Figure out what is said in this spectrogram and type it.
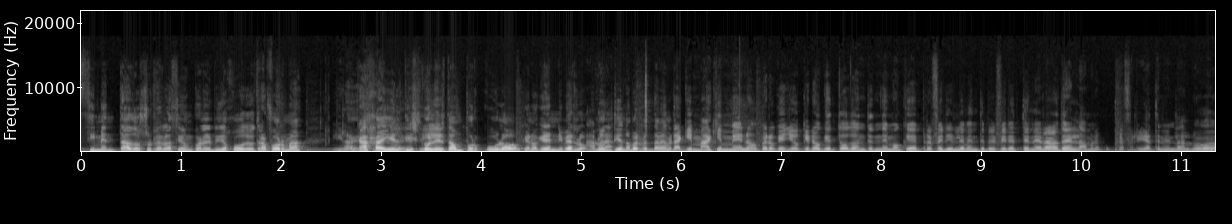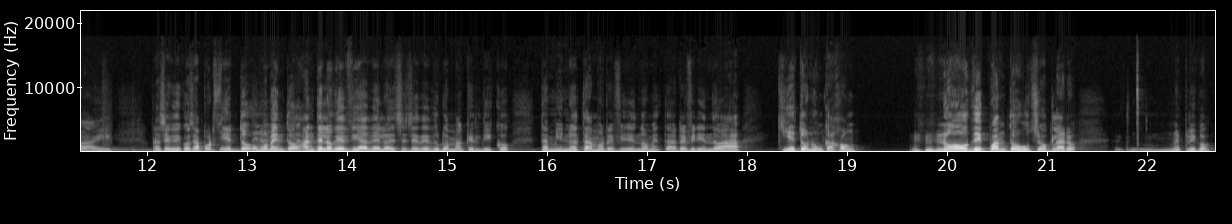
cimentado su relación con el videojuego de otra forma y la Pues caja sí, y el pues disco sí. les da un por culo que no quieren ni verlo. lo entiendo perfectamente. Habrá quien más, quien menos, pero que yo creo que todos entendemos que preferiblemente prefieres tenerla o no tenerla. Hombre, preferiría tenerla. Luego hay una serie de cosas. Por cierto, un momento. Antes lo que decías de los SSD duran más que el disco, también nos estamos refiriendo, me estás refiriendo a quieto en un cajón. No de cuánto uso, claro. ¿Me explico?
